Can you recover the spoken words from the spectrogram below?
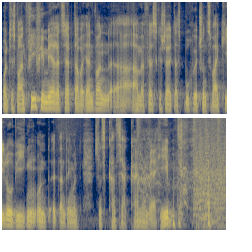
Und es waren viel, viel mehr Rezepte, aber irgendwann äh, haben wir festgestellt, das Buch wird schon zwei Kilo wiegen und äh, dann denken wir, sonst kann es ja keiner mehr heben.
